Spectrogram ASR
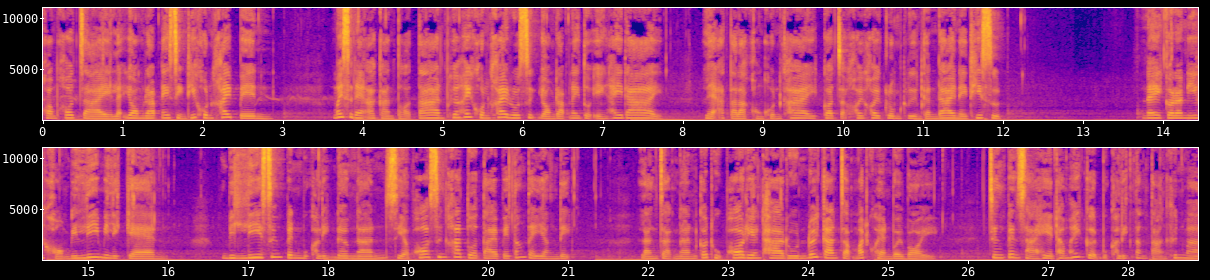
ความเข้าใจและยอมรับในสิ่งที่คนไข้เป็น ไม่แสดงอาการต่อต้านเพื่อให้คนไข้รู้สึกยอมรับในตัวเองให้ได้ และอัตลักษณ์ของคนไข้ก็จะค่อยๆ กลมกลืนกันได้ในที่สุด ในกรณีของบิลลี่ มิลลิแกน บิลลี่ซึ่งเป็นบุคลิกเดิมนั้นเสียพ่อซึ่งฆ่าตัวตายไปตั้งแต่ยังเด็ก หลังจากนั้นก็ถูกพ่อเลี้ยงทารุณด้วยการจับมัดแขวนบ่อยๆ จึงเป็นสาเหตุทำให้เกิดบุคลิกต่างๆขึ้นมา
